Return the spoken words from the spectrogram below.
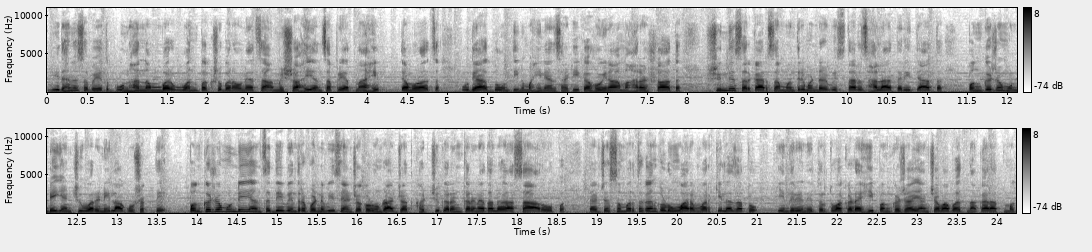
विधानसभेत पुन्हा नंबर वन पक्ष बनवण्याचा अमित शाह यांचा प्रयत्न आहे. त्यामुळंच उद्या दोन तीन महिन्यांसाठी का होईना महाराष्ट्रात शिंदे सरकारचा मंत्रिमंडळ विस्तार झाला तरी त्यात पंकजा मुंडे यांची वर्णी लागू शकते. पंकजा मुंडे यांचं देवेंद्र फडणवीस यांच्याकडून राज्यात खच्चीकरण करण्यात आलं असा आरोप त्यांच्या समर्थकांकडून वारंवार केला जातो. केंद्रीय नेतृत्वाकडेही पंकजा यांच्याबाबत नकारात्मक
